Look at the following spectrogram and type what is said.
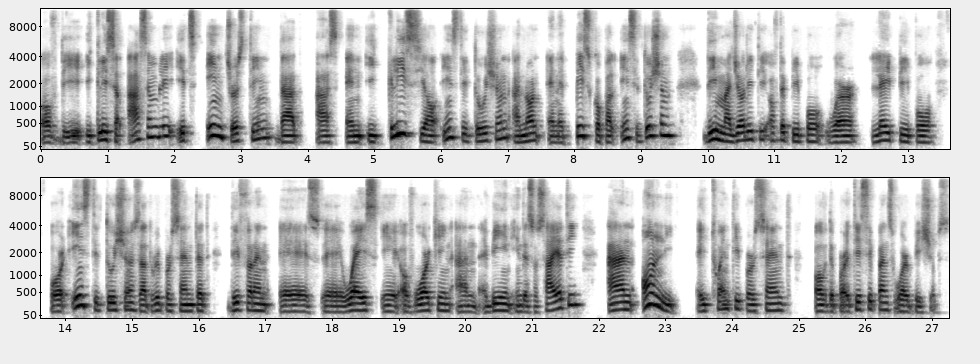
of the ecclesial assembly, it's interesting that as an ecclesial institution and not an episcopal institution, the majority of the people were lay people or institutions that represented different uh, uh, ways eh, of working and being in the society, and only a 20% of the participants were bishops,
